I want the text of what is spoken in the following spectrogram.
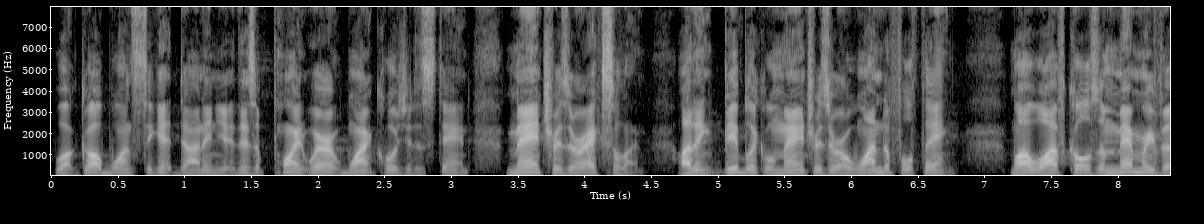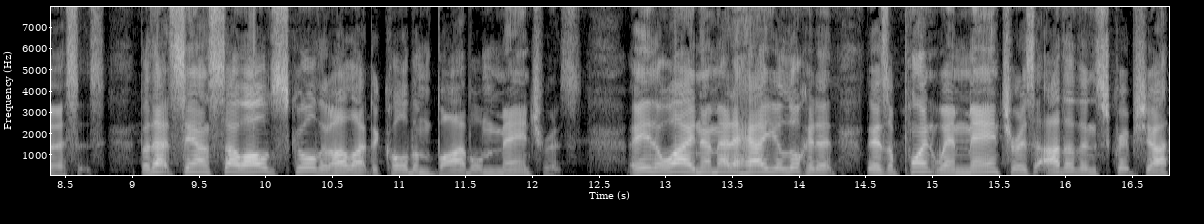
what God wants to get done in you. There's a point where it won't cause you to stand. Mantras are excellent. I think biblical mantras are a wonderful thing. My wife calls them memory verses, but that sounds so old school that I like to call them Bible mantras. Either way, no matter how you look at it, there's a point where mantras, other than scripture,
